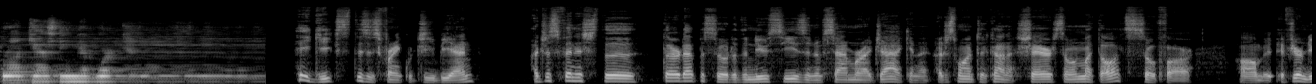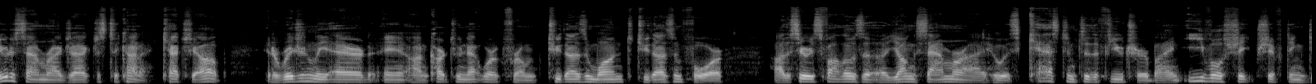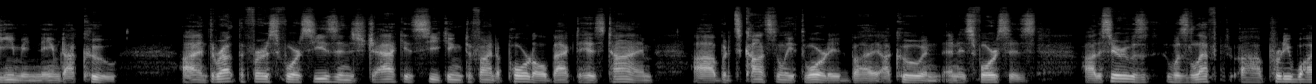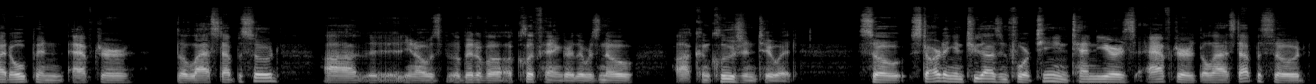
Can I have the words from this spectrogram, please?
Broadcasting Network. Hey geeks, this is Frank with GBN. I just finished the third episode of the new season of Samurai Jack, and I just wanted to kind of share some of my thoughts so far. Um, if you're new to Samurai Jack, just to kind of catch you up, it originally aired in, on Cartoon Network from 2001 to 2004. Uh, the series follows a, a young samurai who is cast into the future by an evil shape-shifting demon named Aku. Uh, and throughout the first four seasons, Jack is seeking to find a portal back to his time, uh, but it's constantly thwarted by Aku and, and his forces. Uh, the series was, was left uh, pretty wide open after the last episode. Uh, it- you know, it was a bit of a, a cliffhanger. There was no uh, conclusion to it. So, starting in 2014, 10 years after the last episode,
